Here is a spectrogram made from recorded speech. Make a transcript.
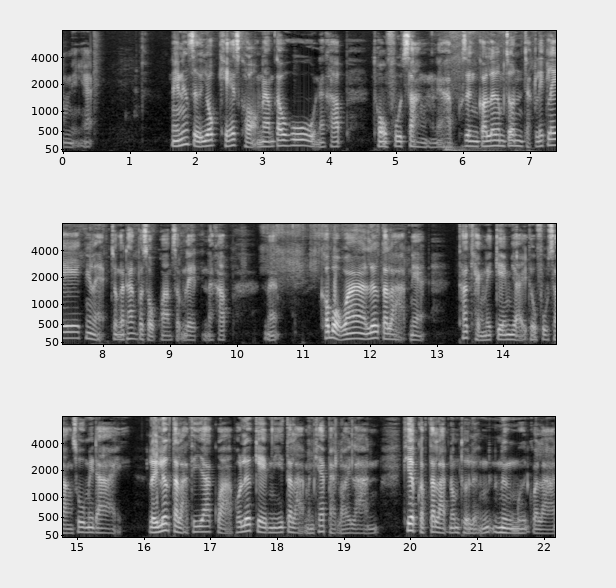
ำอย่างเงี้ย ในหนังสือยกเคสของน้ำเต้าหู้นะครับโทฟูซังนะครับ ซึ่งก็เริ่มจนจากเล็กๆนี่แหละ จนกระทั่งประสบความสำเร็จนะครับนะเขาบอกว่าเลือกตลาดเนี่ย ถ้าแข่งในเกมใหญ่โทฟูซังสู้ไม่ได้ เลยเลือกตลาดที่ยากกว่า เพราะเลือกเกมนี้ตลาดมันแค่ 800 ล้าน เทียบกับตลาดนมถั่วเหลือง10,000 กว่าล้าน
